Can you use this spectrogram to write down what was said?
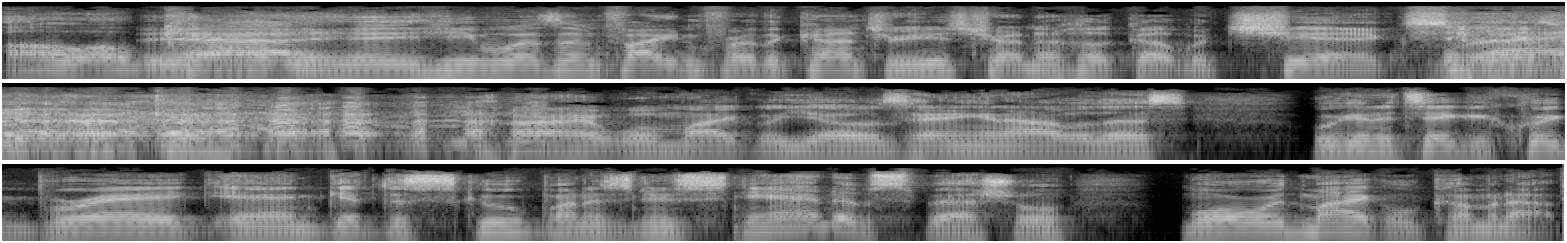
Oh, okay. Yeah, he, he wasn't fighting for the country. He was trying to hook up with chicks. Right. Okay. All right. Well, Michael Yo is hanging out with us. We're going to take a quick break and get the scoop on his new stand-up special. More with Michael coming up.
